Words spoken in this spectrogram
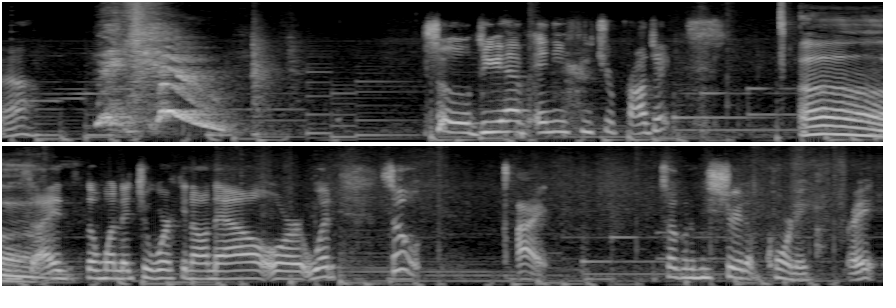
Yeah. So, do you have any future projects uh, besides the one that you're working on now, or what? So, all right. So, I'm gonna be straight up corny, right?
